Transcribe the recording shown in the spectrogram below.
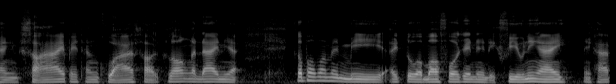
ทางซ้ายไปทางขวาสอดคล้องกันได้เนี่ยก็เพราะว่ามันมีไอตัว morphogenetic field นี่ไงนะครับ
